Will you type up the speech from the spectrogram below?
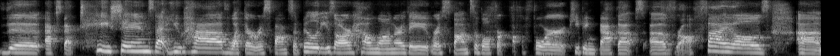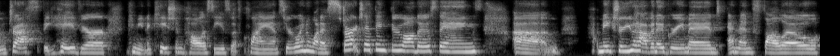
the expectations that you have, what their responsibilities are, how long are they responsible for for keeping backups of raw files, um, dress, behavior, communication policies with clients. You're going to want to start to think through all those things. Um, make sure you have an agreement, and then follow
